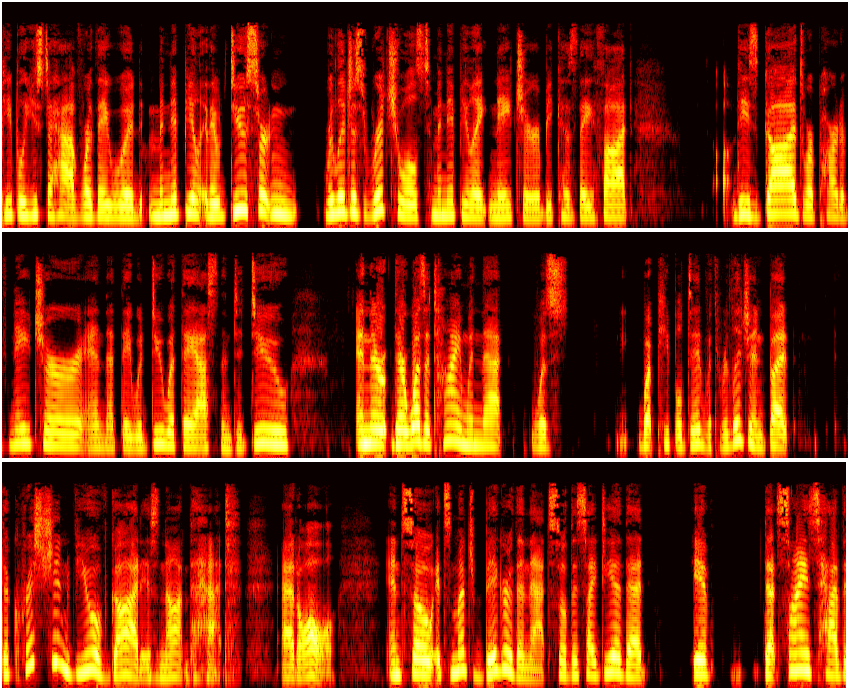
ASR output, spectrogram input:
people used to have where they would manipulate, they would do certain religious rituals to manipulate nature because they thought uh, these gods were part of nature and that they would do what they asked them to do. And there, there was a time when that was what people did with religion, but the Christian view of God is not that at all. And so it's much bigger than that. So this idea that if that science have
